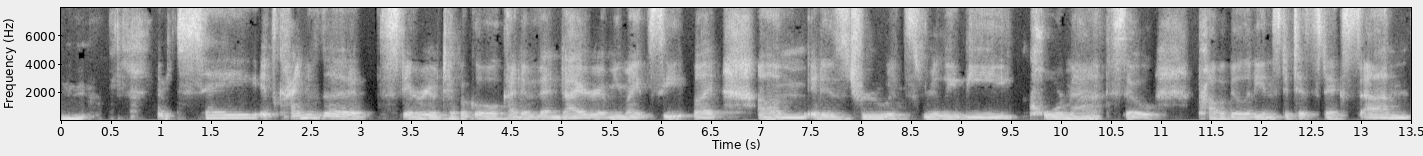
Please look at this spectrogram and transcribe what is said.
Mm-hmm. I would say it's kind of the stereotypical kind of Venn diagram you might see, but um, it is true. It's really the core math. So, probability and statistics. Um,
